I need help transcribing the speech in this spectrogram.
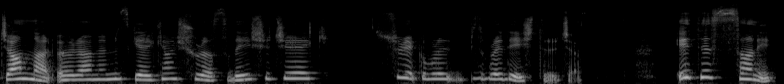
Canlar öğrenmemiz gereken şurası değişecek. Sürekli burayı, biz burayı değiştireceğiz. It is sunny.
